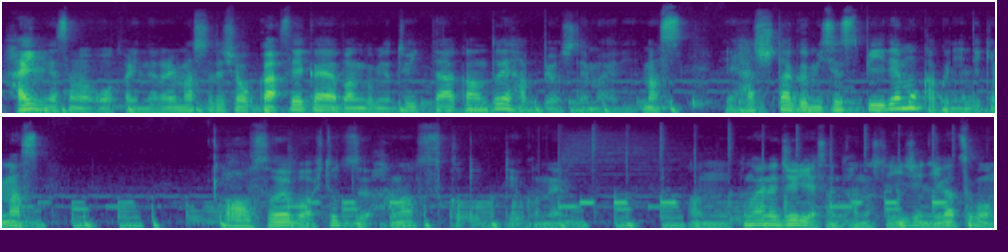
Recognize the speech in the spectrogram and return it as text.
はい皆様お分かりになられましたでしょうか正解は番組の Twitter アカウントで発表してまいりますえーハッシュタグミセス P でも確認できますああそういえば一つ話すことっていうかねあの この間ジュリアさんと話した EJ2 月号の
